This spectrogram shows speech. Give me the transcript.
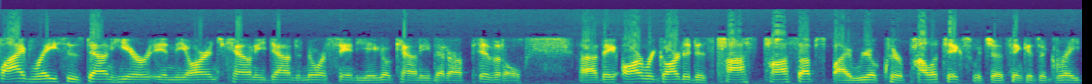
five races down here in the Orange County down to North San Diego County that are pivotal. Uh, they are regarded as toss toss ups by Real Clear Politics, which I think is a great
